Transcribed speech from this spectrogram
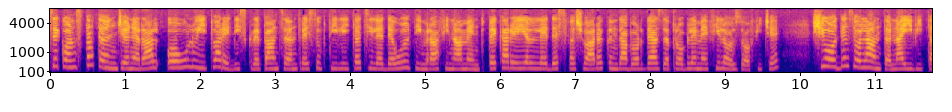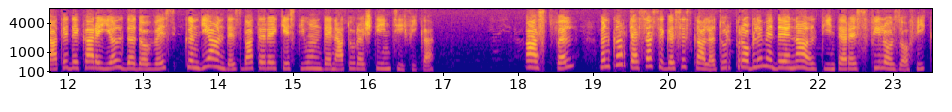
se constată în general o uluitoare discrepanță între subtilitățile de ultim rafinament pe care el le desfășoară când abordează probleme filozofice și o dezolantă naivitate de care el dă dovezi când ia în dezbatere chestiuni de natură științifică. Astfel, în cartea sa se găsesc alături probleme de înalt interes filozofic,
